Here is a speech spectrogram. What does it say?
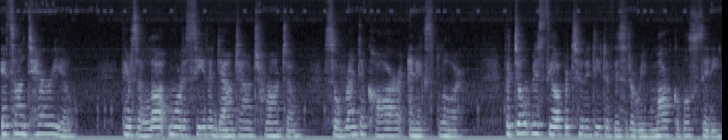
It's Ontario. There's a lot more to see than downtown Toronto, so rent a car and explore. But don't miss the opportunity to visit a remarkable city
